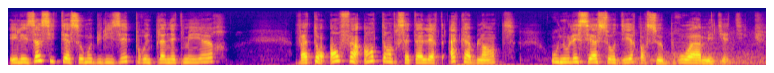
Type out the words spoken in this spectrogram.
et les inciter à se mobiliser pour une planète meilleure? Va-t-on enfin entendre cette alerte accablante ou nous laisser assourdir par ce brouhaha médiatique?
